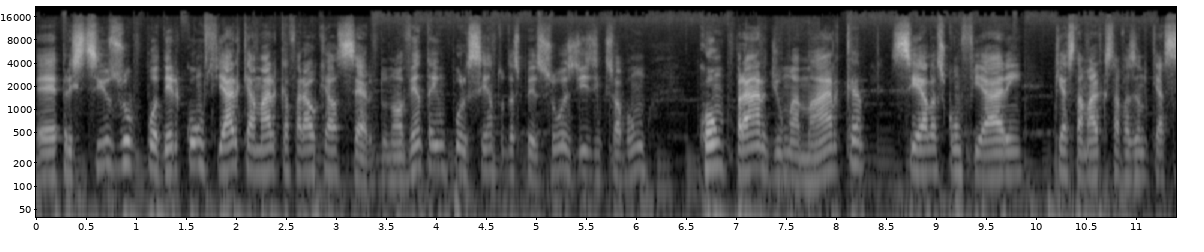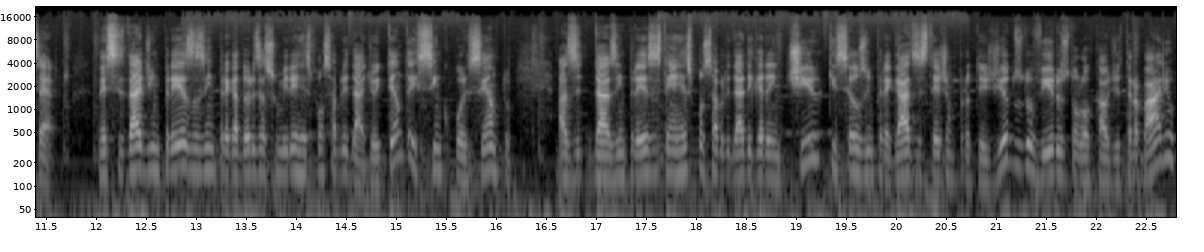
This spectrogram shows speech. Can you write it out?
É preciso poder confiar que a marca fará o que é certo. 91% das pessoas dizem que só vão comprar de uma marca se elas confiarem que esta marca está fazendo o que é certo necessidade de empresas e empregadores assumirem responsabilidade. 85% das empresas têm a responsabilidade de garantir que seus empregados estejam protegidos do vírus no local de trabalho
